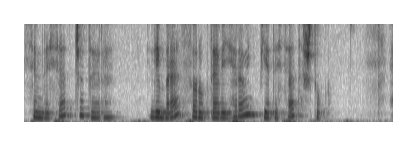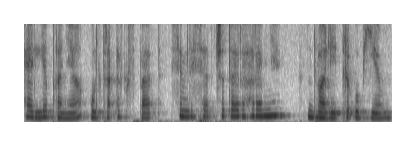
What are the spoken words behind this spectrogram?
74. Лібрес 49 гривень 50 штук. Гель для прання Ультра Експерт 74 гривні. 2 літри об'єм.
